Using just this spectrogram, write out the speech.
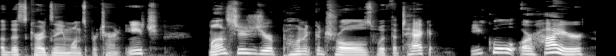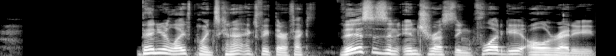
of this card's name once per turn each. Monsters your opponent controls with attack equal or higher than your life points cannot activate their effects. This is an interesting floodgate already.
